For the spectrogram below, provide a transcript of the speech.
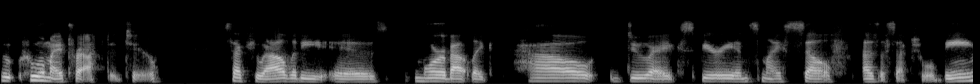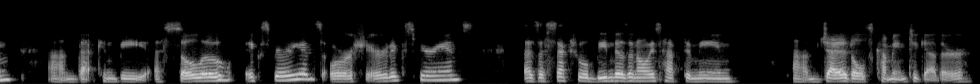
who, who am I attracted to? Sexuality is more about like, how do I experience myself as a sexual being? Um, that can be a solo experience or a shared experience. As a sexual being doesn't always have to mean um, genitals coming together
